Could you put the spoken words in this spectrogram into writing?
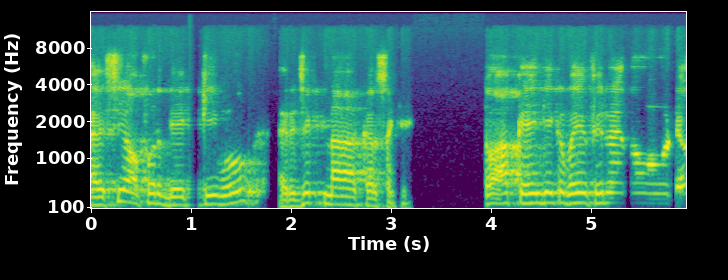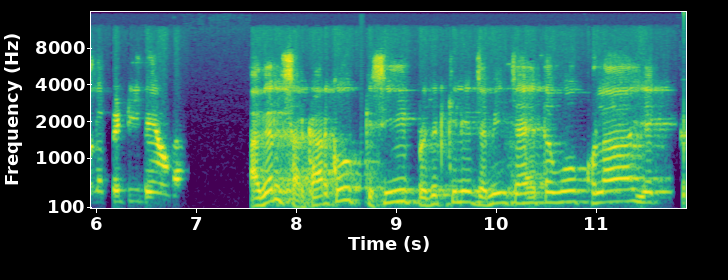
ऐसे ऑफ़र दे कि वो रिजेक्ट ना कर सके। तो आप कहेंगे कि भाई फिर तो डेवलपमेंट ही नहीं होगा। अगर सरकार को किसी प्रोजेक्ट के लिए ज़मीन चाहे तो वो खुला एक,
